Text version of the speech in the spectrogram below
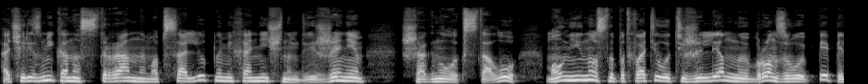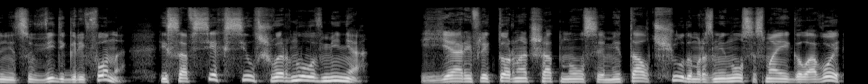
а через миг она странным, абсолютно механичным движением шагнула к столу, молниеносно подхватила тяжеленную бронзовую пепельницу в виде грифона и со всех сил швырнула в меня. Я рефлекторно отшатнулся, металл чудом разминулся с моей головой,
